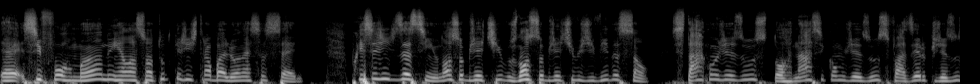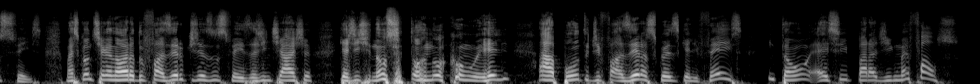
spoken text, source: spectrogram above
é, se formando em relação a tudo que a gente trabalhou nessa série. Porque se a gente diz assim, o nosso objetivo, os nossos objetivos de vida são estar com Jesus, tornar-se como Jesus, fazer o que Jesus fez. Mas quando chega na hora do fazer o que Jesus fez, a gente acha que a gente não se tornou como ele a ponto de fazer as coisas que ele fez, então esse paradigma é falso.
